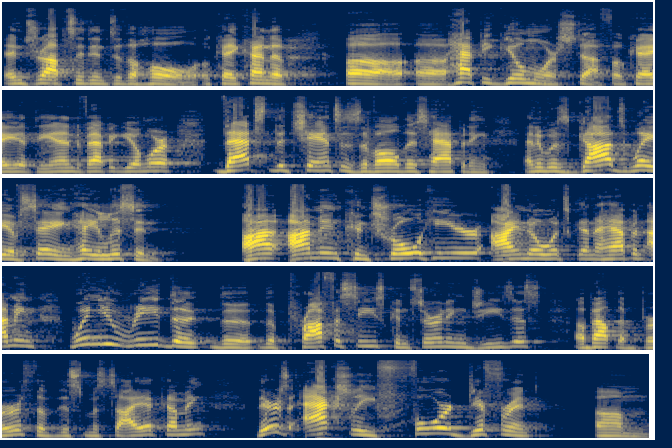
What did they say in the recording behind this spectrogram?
and drops it into the hole. Okay, kind of uh, uh, Happy Gilmore stuff, okay, at the end of Happy Gilmore. That's the chances of all this happening. And it was God's way of saying, hey, listen, I, am in control here. I know what's going to happen. I mean, when you read the, the, the, prophecies concerning Jesus about the birth of this Messiah coming, there's actually four different um,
